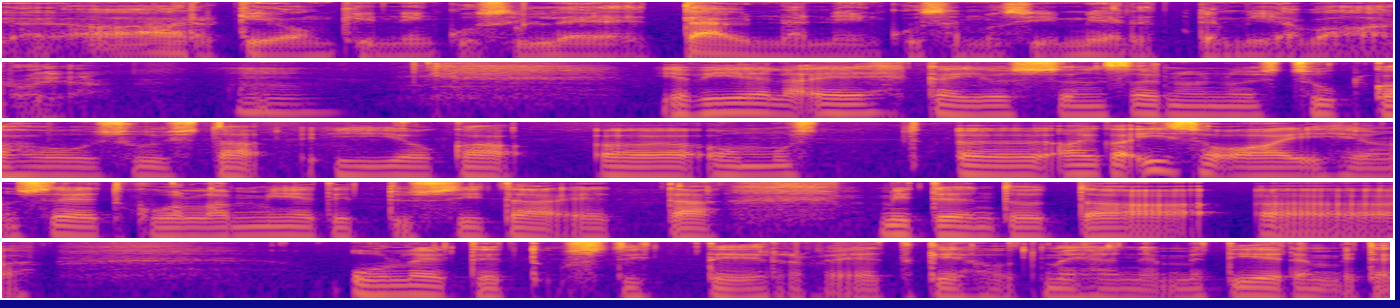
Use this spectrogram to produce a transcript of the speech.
ja arki onkin niin kuin silleen täynnä niin kuin semmoisia mielettömiä vaaroja. Ja vielä ehkä, jos sen sanon noista sukkahousuista, joka ö, on musta ö, aika iso aihe, on se, että kun ollaan mietitty sitä, että miten tota, ö, oletetusti terveet kehot, mehän emme tiedä mitä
